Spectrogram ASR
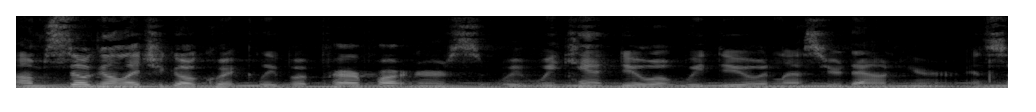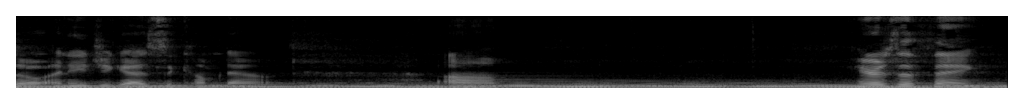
I'm still going to let you go quickly, but prayer partners, we, we can't do what we do unless you're down here. And so I need you guys to come down. Um, here's the thing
